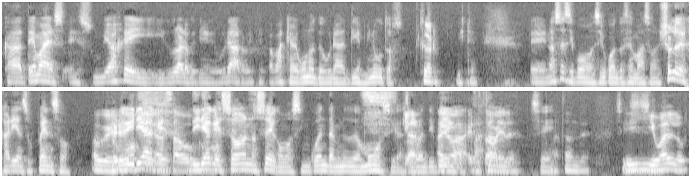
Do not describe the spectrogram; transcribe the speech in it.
cada tema es, es un viaje y, y dura lo que tiene que durar, ¿viste? Capaz que alguno te dura 10 minutos, Claro. ¿viste? Eh, no sé si podemos decir cuántos temas son. Yo lo dejaría en suspenso. Ok. Pero diría que, diría que son, no sé, como 50 minutos de música, Claro, 50 y ahí pico. va, eso está Bastante. bien. Sí. Bastante. Sí, y sí, sí. igual,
